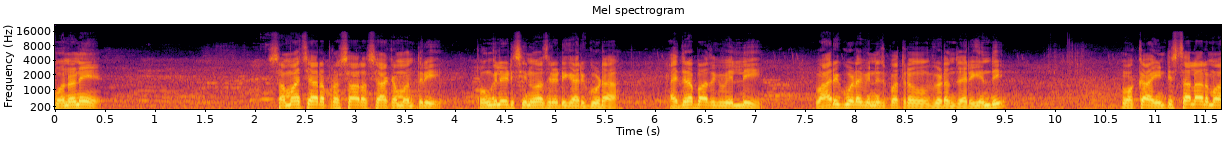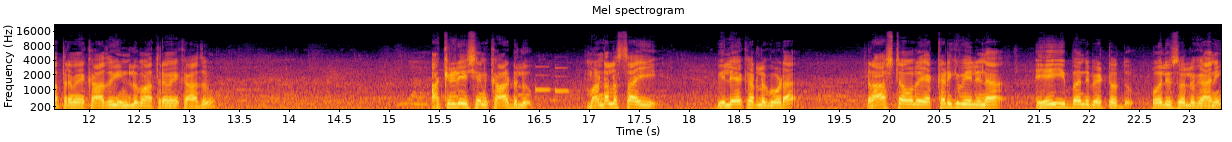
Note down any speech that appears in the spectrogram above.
మొన్ననే సమాచార ప్రసార శాఖ మంత్రి పొంగులేటి శ్రీనివాసరెడ్డి గారికి కూడా హైదరాబాద్కు వెళ్ళి వారికి కూడా వినతిపత్రం ఇవ్వడం జరిగింది. ఒక ఇంటి స్థలాలు మాత్రమే కాదు ఇండ్లు మాత్రమే కాదు అక్రిడేషన్ కార్డులు మండల స్థాయి విలేకరులు కూడా రాష్ట్రంలో ఎక్కడికి వెళ్ళినా ఏ ఇబ్బంది పెట్టొద్దు. పోలీసు కానీ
